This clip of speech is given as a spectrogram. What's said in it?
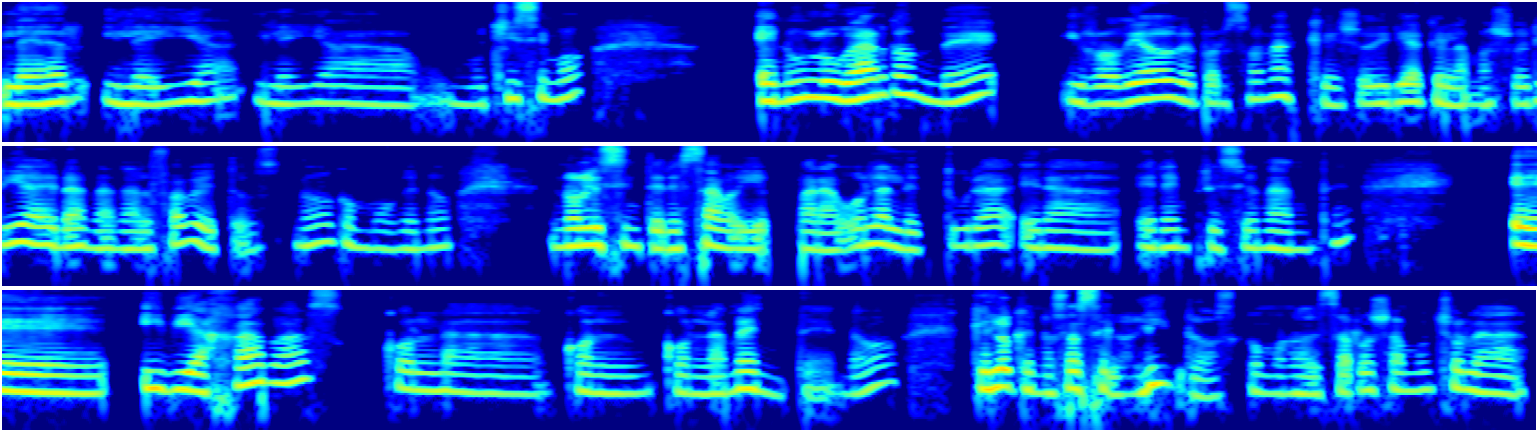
Leer y leía y leía muchísimo en un lugar donde y rodeado de personas que yo diría que la mayoría eran analfabetos, ¿no? Como que no, no les interesaba y para vos la lectura era, era impresionante. Eh, y viajabas con la, con, con la mente, ¿no? Que es lo que nos hace los libros, como nos desarrolla mucho la,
